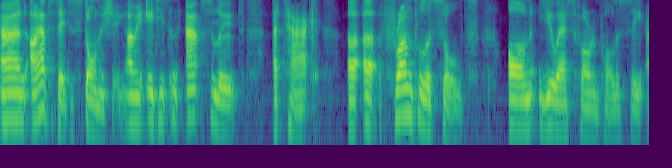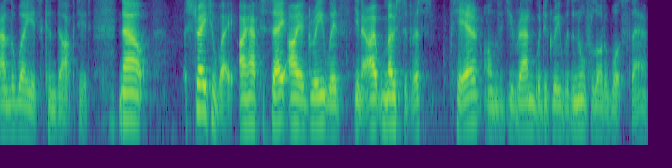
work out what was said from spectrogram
And I have to say, it's astonishing. I mean, it is an absolute attack, uh, a frontal assault on US foreign policy and the way it's conducted. Now, straight away, I have to say I agree with you know I, most of us here on the Duran would agree with an awful lot of what's there.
